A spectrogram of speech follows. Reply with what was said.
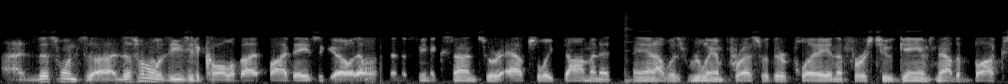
uh, this one's uh, this one was easy to call about five days ago. That have been the Phoenix Suns, who are absolutely dominant, and I was really impressed with their play in the first two games. Now the Bucks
